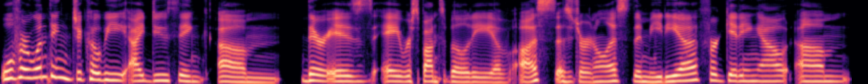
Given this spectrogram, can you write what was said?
Well, for one thing, Jacoby, I do think um, there is a responsibility of us as journalists, the media, for getting out, um,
